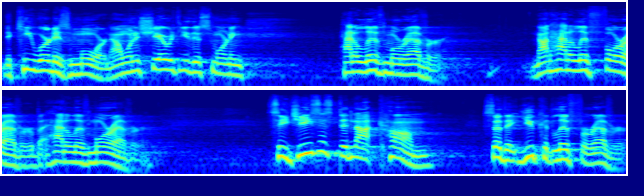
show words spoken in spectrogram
The key word is more. Now, I want to share with you this morning how to live morever. Not how to live forever, but how to live morever. See, Jesus did not come so that you could live forever.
